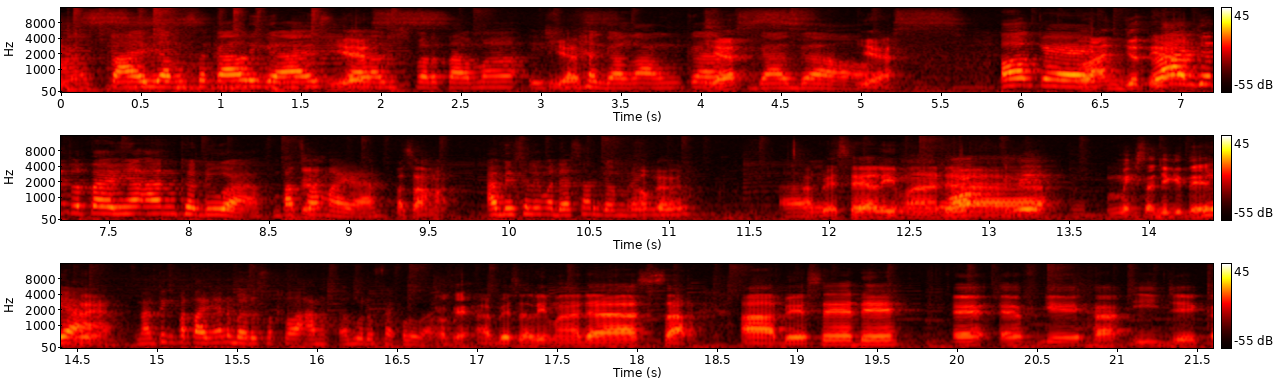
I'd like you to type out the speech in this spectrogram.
Yes. Sayang sekali guys. Yes. Challenge pertama Isyana Yes. nggak ngangkat, Yes. gagal. Yes. Oke. Lanjut ya. Lanjut pertanyaan kedua. Empat Oke. sama ya. Pas sama. ABC 5 dasar gambreng Oke. dulu. ABC lima Oh, dasar. ini mix aja gitu ya? Iya, Gitu ya? nanti pertanyaannya baru setelah ang- hurufnya keluar. Oke. ABC 5 dasar. A, B, C, D, E F G H I J K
